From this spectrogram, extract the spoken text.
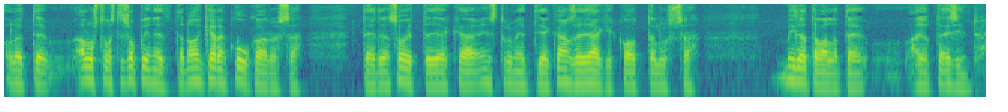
Olette alustavasti sopineet, että noin kerran kuukaudessa – teidän soittajia käy instrumenttien kansanjääkikoottelussa. Millä tavalla te aiotte esiintyä?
